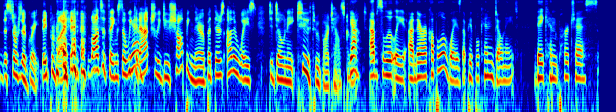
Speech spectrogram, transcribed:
the stores are great. They provide lots of things. So we yeah. could actually do shopping there, but there's other ways to donate too through Bartells, correct? Yeah, absolutely. Um, there are a couple of ways that people can donate. They can purchase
